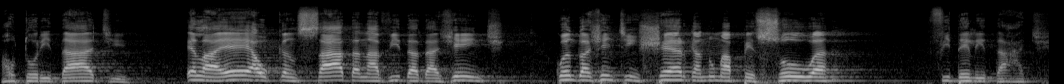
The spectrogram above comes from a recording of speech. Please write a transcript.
Autoridade, ela é alcançada na vida da gente quando a gente enxerga numa pessoa fidelidade,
